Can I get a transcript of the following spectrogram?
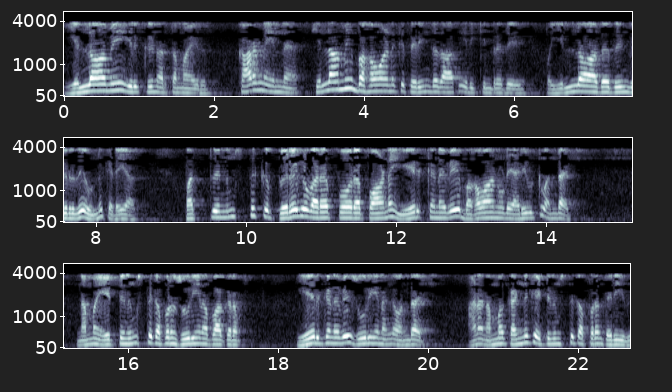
எல்லாமே இருக்குன்னு அர்த்தமாயிருது காரணம் என்ன? எல்லாமே பகவானுக்கு தெரிந்ததாக இருக்கின்றது. இப்ப இல்லாததுங்கிறதே ஒண்ணு கிடையாது. பத்து நிமிஷத்துக்கு பிறகு வரப்போற பானை ஏற்கனவே பகவானுடைய அறிவுக்கு வந்தாச்சு. நம்ம எட்டு நிமிஷத்துக்கு அப்புறம் சூரியனை பாக்கிறோம் ஏற்கனவே சூரியன் அங்க வந்தாச்சு. ஆனா நம்ம கண்ணுக்கு எட்டு நிமிஷத்துக்கு அப்புறம் தெரியுது.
